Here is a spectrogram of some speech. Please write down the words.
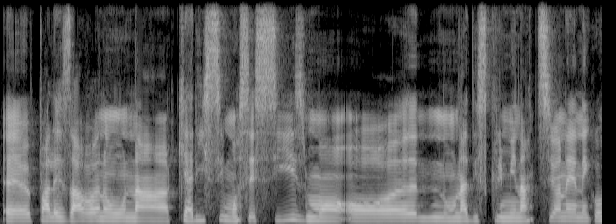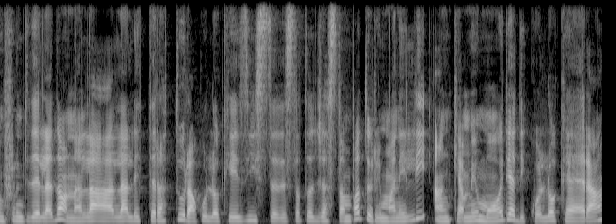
eh, palesavano un chiarissimo sessismo o mm, una discriminazione nei confronti della donna. La, la letteratura, quello che esiste ed è stato già stampato, rimane lì anche a memoria di quello che era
